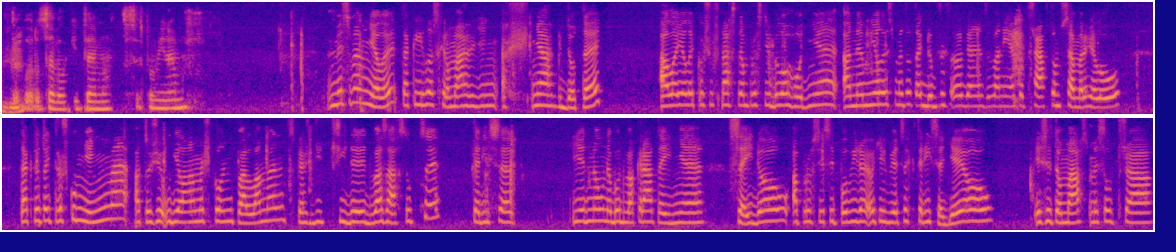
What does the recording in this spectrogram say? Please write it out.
Mm-hmm. To bylo docela velký téma, co si vzpomínám. My jsme měli takovýhle schromáždění až nějak doteď, ale jelikož už nás tam prostě bylo hodně a neměli jsme to tak dobře zorganizovaný jako třeba v tom Summerhillu, tak to teď trošku měníme a to, že uděláme školní parlament z každý třídy dva zástupci, který se jednou nebo dvakrát týdně sejdou a prostě si povídají o těch věcech, které se dějou, jestli to má smysl třeba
